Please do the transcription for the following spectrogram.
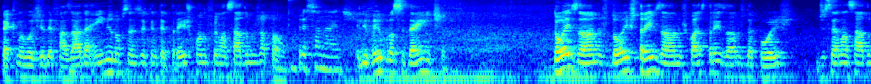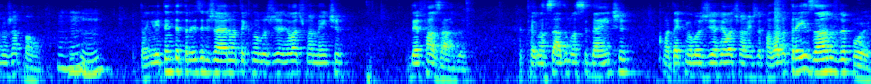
tecnologia defasada em 1983, quando foi lançado no Japão. Impressionante. Ele veio para o Ocidente dois anos, dois, três anos, quase três anos depois de ser lançado no Japão. Uhum. uhum. Então em 83 ele já era uma tecnologia relativamente defasada. Foi lançado no Ocidente com uma tecnologia relativamente defasada três anos depois.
